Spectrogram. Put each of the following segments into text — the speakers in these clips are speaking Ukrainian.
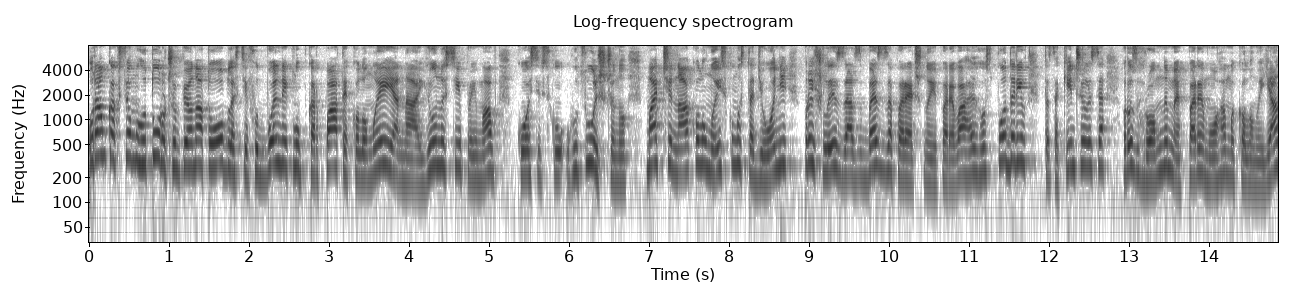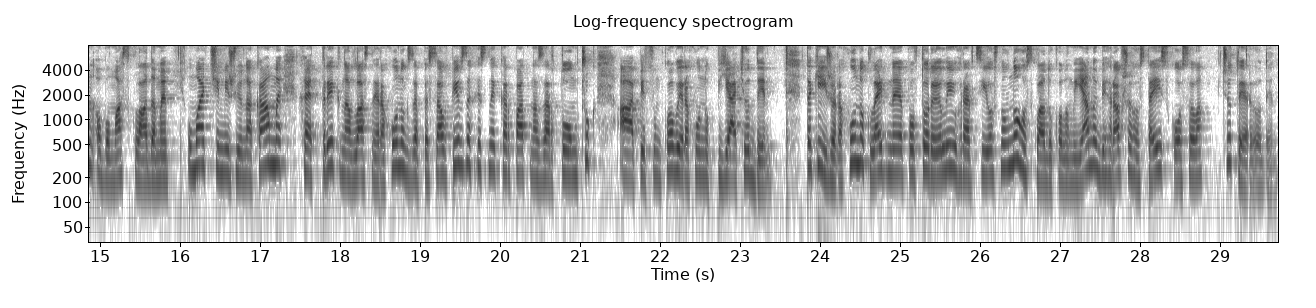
У рамках сьомого туру чемпіонату області футбольний клуб Карпати Коломия на юності приймав Косівську Гуцульщину. Матчі на Коломийському стадіоні пройшли за беззаперечної переваги господарів та закінчилися розгромними перемогами коломиян обома складами. У матчі між юнаками хет-трик на власний рахунок записав півзахисник Карпат Назар Томчук, а підсумковий рахунок 5-1. Такий же рахунок ледь не повторили й гравці основного складу коломиян, обігравши гостей із Косова 4-1.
